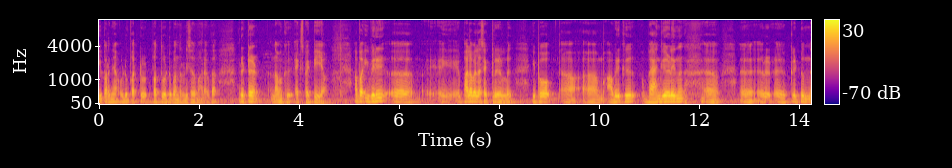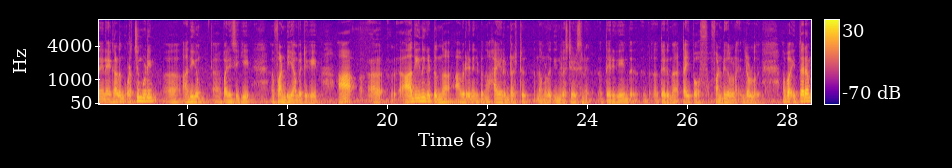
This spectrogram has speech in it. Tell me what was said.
ഈ പറഞ്ഞ ഒരു പത്ത് പത്ത് തൊട്ട് പന്ത്രണ്ട് ശതമാനമൊക്കെ റിട്ടേൺ നമുക്ക് എക്സ്പെക്റ്റ് ചെയ്യാം. അപ്പോൾ ഇവർ പല പല സെക്ടറുകളിൽ ഇപ്പോൾ അവർക്ക് ബാങ്കുകളിൽ നിന്ന് കിട്ടുന്നതിനേക്കാളും കുറച്ചും കൂടിയും അധികം പലിശയ്ക്ക് ഫണ്ട് ചെയ്യാൻ പറ്റുകയും ആ അതിൽ നിന്ന് കിട്ടുന്ന അവരിൽ നിന്ന് കിട്ടുന്ന ഹയർ ഇൻട്രസ്റ്റ് നമ്മൾ ഇൻവെസ്റ്റേഴ്സിന് തരികയും തരുന്ന ടൈപ്പ് ഓഫ് ഫണ്ടുകളാണ് ഇതിലുള്ളത്. അപ്പോൾ ഇത്തരം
